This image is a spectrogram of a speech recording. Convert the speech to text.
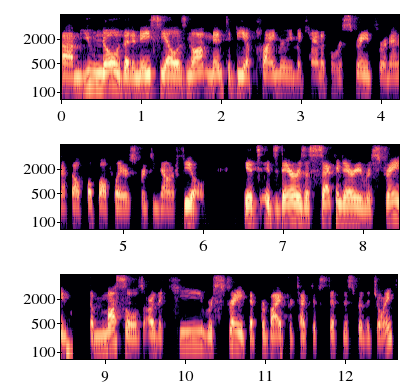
Um, you know that an ACL is not meant to be a primary mechanical restraint for an NFL football player sprinting down a field. It's it's there as a secondary restraint. The muscles are the key restraint that provide protective stiffness for the joint.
